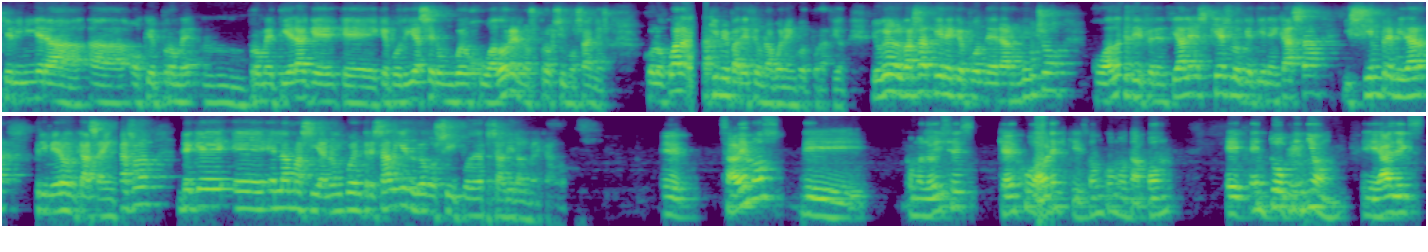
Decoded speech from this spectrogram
que viniera o que mm, prometiera que, que podía ser un buen jugador en los próximos años. Con lo cual, aquí me parece una buena incorporación. Yo creo que el Barça tiene que ponderar mucho jugadores diferenciales, qué es lo que tiene en casa y siempre mirar primero en casa. En caso de que eh, en la masía no encuentres a alguien, luego sí poder salir al mercado. Eh, sabemos como lo dices, que hay jugadores que son como tapón. Eh, en tu opinión, Alex,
